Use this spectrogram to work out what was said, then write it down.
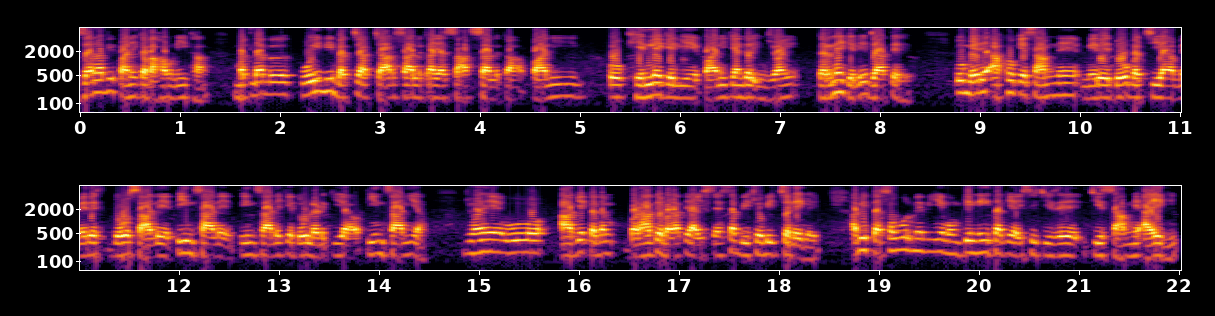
जरा भी पानी का बहाव नहीं था। मतलब कोई भी बच्चा चार साल का या सात साल का पानी को खेलने के लिए, पानी के अंदर इंजॉय करने के लिए जाते हैं। तो मेरे आँखों के सामने मेरे दो बच्चियाँ, मेरे दो साले, तीन साले तीन साले के दो लड़कियाँ और तीन सालियाँ जो है, वो आगे कदम बढ़ाते बढ़ाते आहिस्ता आहिस्ता बीचों बीच चले गए। अभी तस्वुर में भी ये मुमकिन नहीं था कि ऐसी चीज़ें, चीज़ सामने आएगी।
